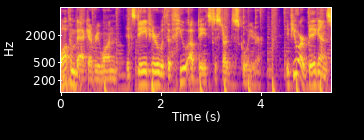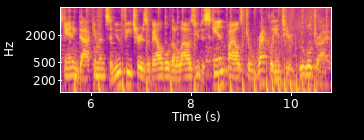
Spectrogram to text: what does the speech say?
Welcome back, everyone. It's Dave here with a few updates to start the school year. If you are big on scanning documents, a new feature is available that allows you to scan files directly into your Google Drive.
